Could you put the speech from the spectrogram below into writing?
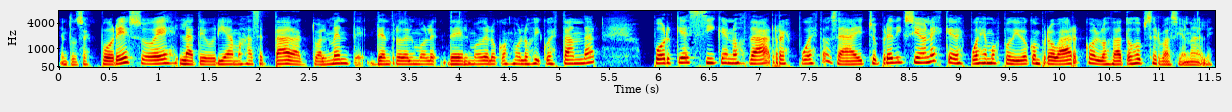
Entonces, por eso es la teoría más aceptada actualmente dentro del, del modelo cosmológico estándar, porque sí que nos da respuesta, o sea, ha hecho predicciones que después hemos podido comprobar con los datos observacionales.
